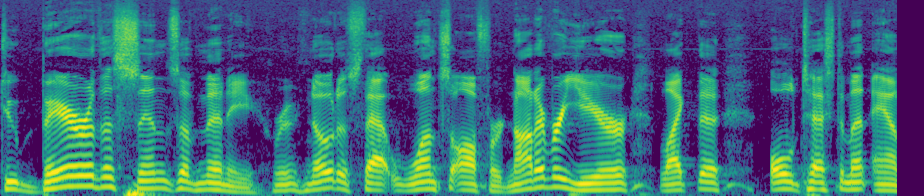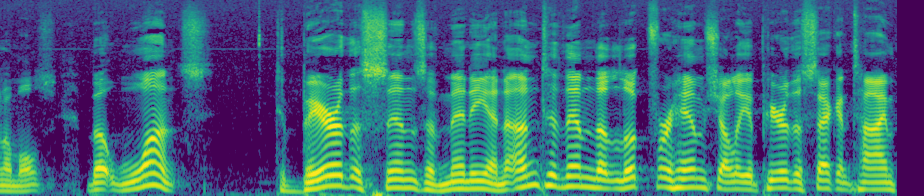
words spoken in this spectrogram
to bear the sins of many. Notice that once offered, not every year like the Old Testament animals, but once to bear the sins of many, and unto them that look for him shall he appear the second time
